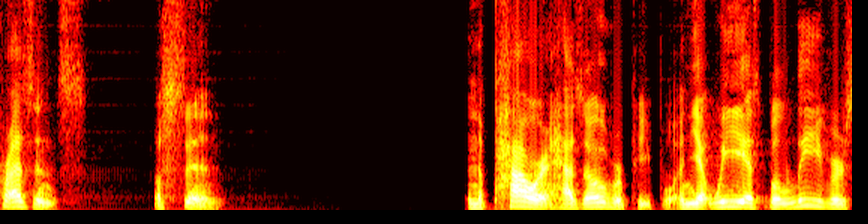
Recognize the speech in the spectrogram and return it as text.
presence of sin and the power it has over people. And yet, we as believers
